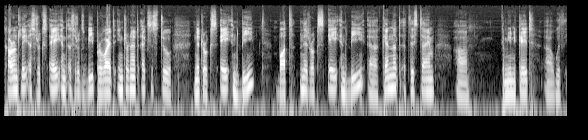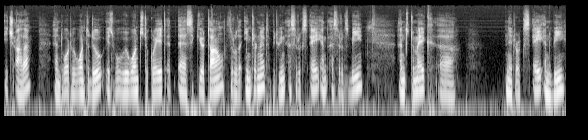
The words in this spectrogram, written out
Currently, SRX-A and SRX-B provide internet access to networks A and B, but networks A and B uh, cannot at this time uh, communicate uh, with each other. And what we want to do is we want to create a, a secure tunnel through the internet between SRX-A and SRX-B and to make networks A and B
